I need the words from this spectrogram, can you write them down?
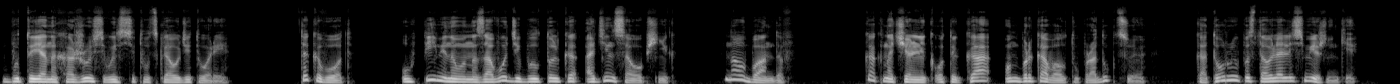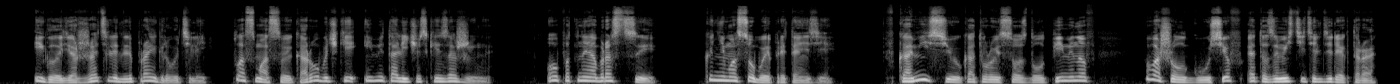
будто я нахожусь в институтской аудитории. Так вот, у Пименова на заводе был только один сообщник — Налбандов. Как начальник ОТК он браковал ту продукцию, которую поставляли смежники, иглодержатели для проигрывателей, пластмассовые коробочки и металлические зажимы. Опытные образцы, к ним особые претензии. В комиссию, которую создал Пименов — Вошел Гусев, это заместитель директора,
